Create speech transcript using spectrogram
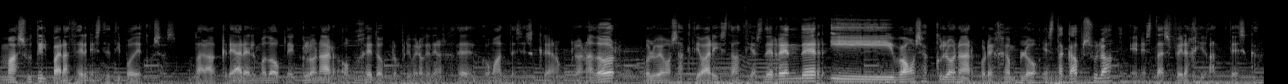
más útil para hacer este tipo de cosas. Para crear el modo de clonar objeto, lo primero que tenemos que hacer como antes es crear un clonador. Volvemos a activar instancias de render y vamos a clonar, por ejemplo, esta cápsula en esta esfera gigantesca.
